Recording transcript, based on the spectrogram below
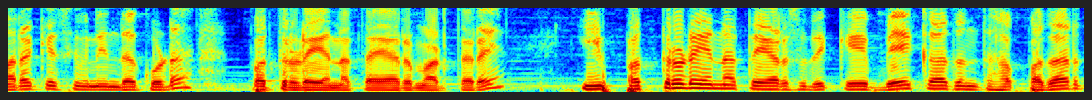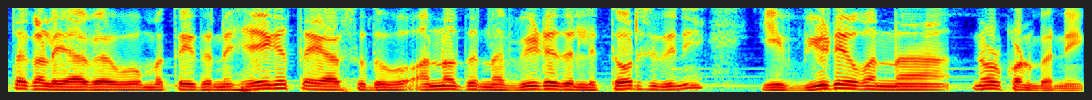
ಮರ ಕೆಸುವಿನಿಂದ ಕೂಡ ಪತ್ರೊಡೆಯನ್ನು ತಯಾರು ಮಾಡ್ತಾರೆ. ಈ ಪತ್ರೊಡೆಯನ್ನು ತಯಾರಿಸೋದಕ್ಕೆ ಬೇಕಾದಂತಹ ಪದಾರ್ಥಗಳು ಯಾವ್ಯಾವು ಮತ್ತು ಇದನ್ನು ಹೇಗೆ ತಯಾರಿಸೋದು ಅನ್ನೋದನ್ನು ವಿಡಿಯೋದಲ್ಲಿ ತೋರಿಸಿದ್ದೀನಿ ಈ ವಿಡಿಯೋವನ್ನು ನೋಡ್ಕೊಂಡು ಬನ್ನಿ.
